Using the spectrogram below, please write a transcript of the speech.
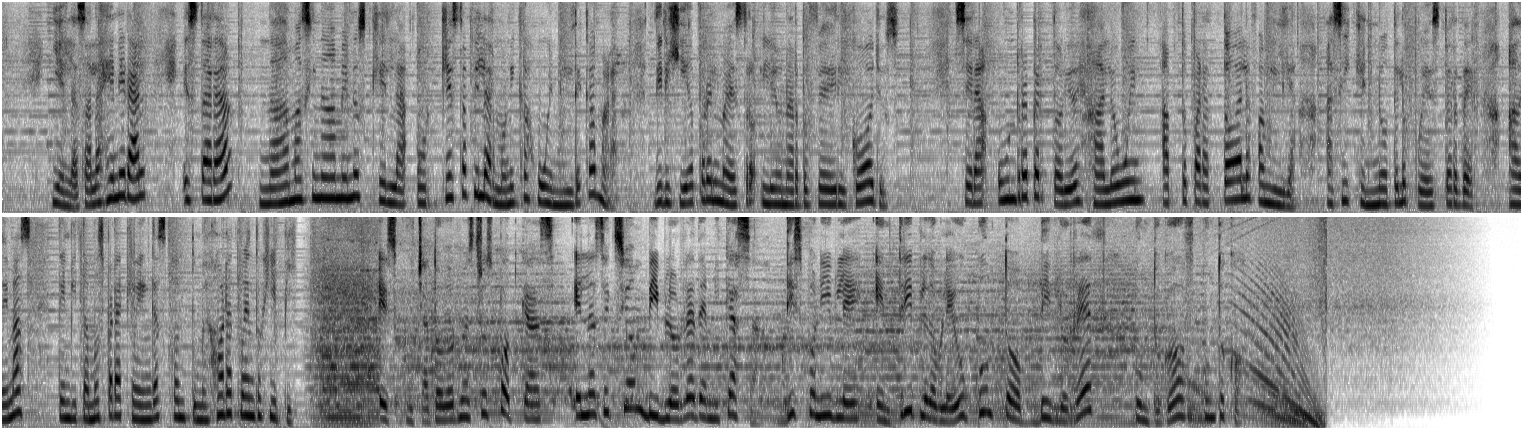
y en la sala general estará nada más y nada menos que la Orquesta Filarmónica Juvenil de Cámara dirigida por el maestro Leonardo Federico Hoyos. Será un repertorio de Halloween apto para toda la familia, así que no te lo puedes perder. Además, te invitamos para que vengas con tu mejor atuendo hippie. Escucha todos nuestros podcasts en la sección Biblored de mi casa, disponible en www.gov.co.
